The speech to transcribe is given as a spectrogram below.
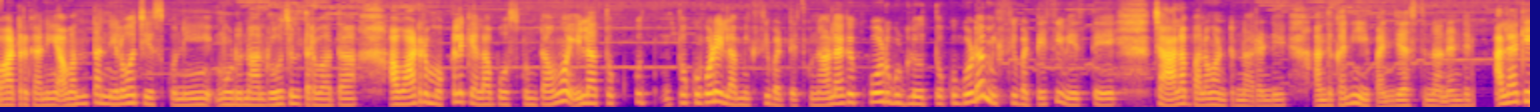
వాటర్ కానీ అవంతా నిల్వ చేసుకొని మూడు నాలుగు రోజుల తర్వాత ఆ వాటర్ మొక్కలకి ఎలా పోసుకుంటామో ఇలా తొక్కు తొక్కు కూడా ఇలా మిక్సీ పట్టేసుకున్నాం. అలాగే కోడిగుడ్లు తొక్కు కూడా మిక్సీ పట్టేసి వేస్తే చాలా బలం అంటున్నారండి. అందుకని ఈ పని చేస్తున్నానండి. అలాగే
